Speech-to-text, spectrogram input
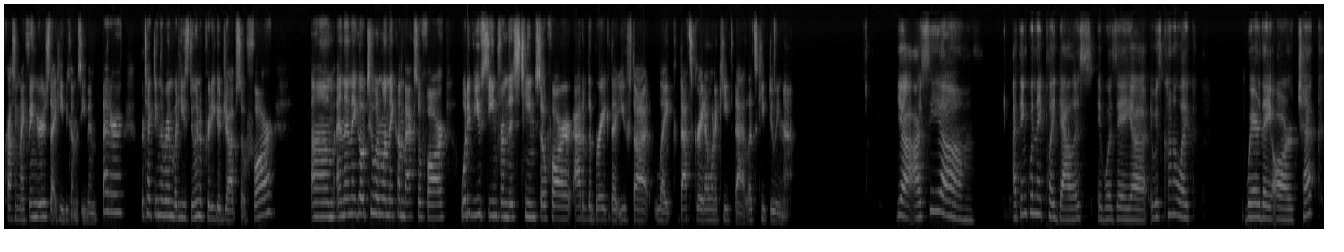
crossing my fingers that he becomes even better protecting the rim but he's doing a pretty good job so far um, and then they go two and one, they come back so far. What have you seen from this team so far out of the break that you've thought, like, that's great. I want to keep that. Let's keep doing that. Yeah, I see. Um, I think when they played Dallas, it was a, uh, it was kind of like where they are check.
